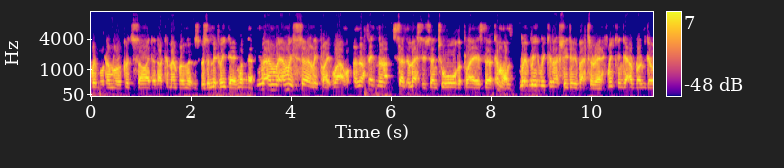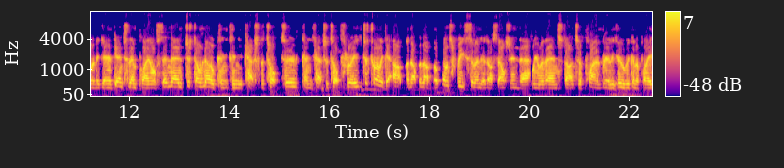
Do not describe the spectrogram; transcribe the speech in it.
Wimbledon were a good side, and I can remember them, it was, it was a midweek game, wasn't it? And we, and we certainly played well. And I think that sent a message then to all the players that, come on, we, we, we can actually do better here. We can get a run going again, get into them playoffs, and then just don't know can, can you catch the top two? Can you catch the top three? Just trying to get up and up and up. But once we cemented ourselves in there, we were then starting to plan really who we're going to play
